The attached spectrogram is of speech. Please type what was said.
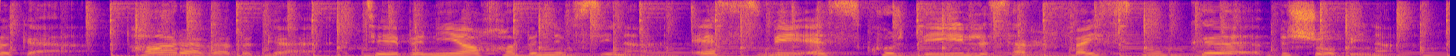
بکە بکە تێبنییا خە بنفسینە SسBS کوردی لەسەر فیسبووکە بشۆبینە.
